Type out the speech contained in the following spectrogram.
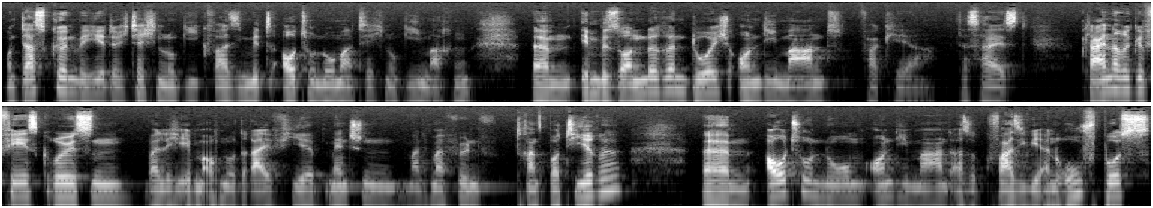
Und das können wir hier durch Technologie quasi mit autonomer Technologie machen. Ähm, Im Besonderen durch On-Demand-Verkehr. Das heißt, kleinere Gefäßgrößen, weil ich eben auch nur drei, vier Menschen, manchmal fünf transportiere. Ähm, autonom, on-demand, also quasi wie ein Rufbus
